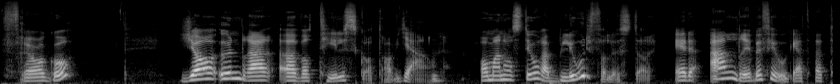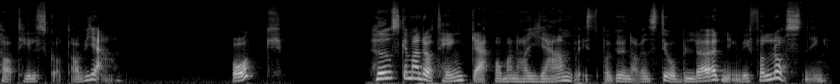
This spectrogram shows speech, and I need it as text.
Frågor? Jag undrar över tillskott av järn. Om man har stora blodförluster är det aldrig befogat att ta tillskott av järn. Och hur ska man då tänka om man har järnbrist på grund av en stor blödning vid förlossning,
